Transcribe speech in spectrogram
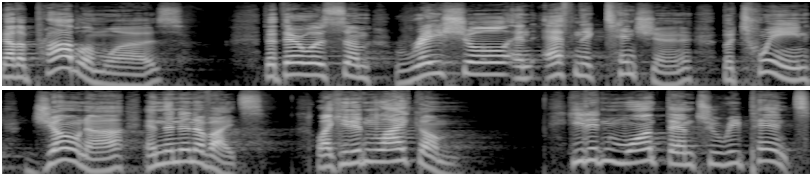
Now, the problem was that there was some racial and ethnic tension between Jonah and the Ninevites. Like he didn't like them. He didn't want them to repent.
